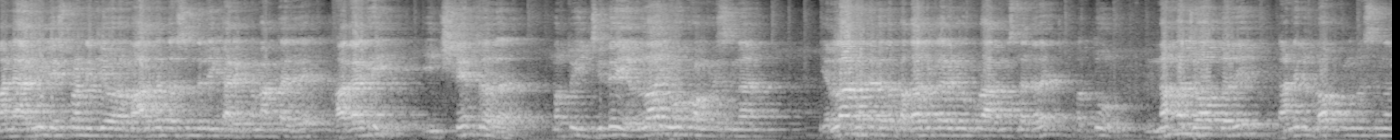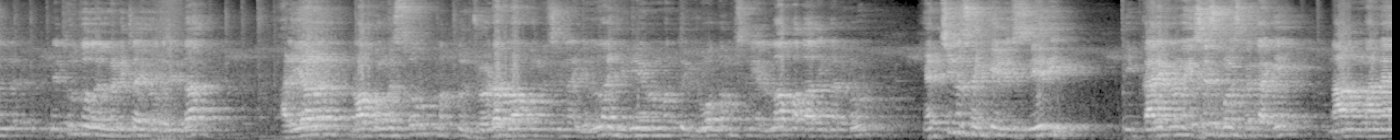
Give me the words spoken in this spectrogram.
ಮಾನ್ಯ ಅರವಿಂದ್ ದೇಶಪಾಂಡೆಜಿ ಅವರ ಮಾರ್ಗದರ್ಶನದಲ್ಲಿ ಈ ಕಾರ್ಯಕ್ರಮ ಆಗ್ತಾ ಇದೆ. ಹಾಗಾಗಿ ಈ ಕ್ಷೇತ್ರದ ಮತ್ತು ಈ ಜಿಲ್ಲೆಯ ಎಲ್ಲಾ ಯುವ ಕಾಂಗ್ರೆಸ್ನ ಎಲ್ಲಾ ಘಟಕದ ಪದಾಧಿಕಾರಿಗಳು ಕೂಡ ಆಗಮಿಸ್ತಾ ಇದ್ದಾರೆ. ಮತ್ತು ನಮ್ಮ ಜವಾಬ್ದಾರಿ ದಾಂಡೇಲಿ ಬ್ಲಾಕ್ ಕಾಂಗ್ರೆಸ್ಸಿನ ನೇತೃತ್ವದಲ್ಲಿ ನಡೀತಾ ಇರೋದ್ರಿಂದ ಹಳಿಯಾಳ ಬ್ಲಾಕ್ ಕಾಂಗ್ರೆಸ್ ಮತ್ತು ಜೋಡ ಬ್ಲಾಕ್ ಕಾಂಗ್ರೆಸ್ನ ಎಲ್ಲ ಹಿರಿಯರು ಮತ್ತು ಯುವ ಕಾಂಗ್ರೆಸ್ನ ಎಲ್ಲಾ ಪದಾಧಿಕಾರಿಗಳು ಹೆಚ್ಚಿನ ಸಂಖ್ಯೆಯಲ್ಲಿ ಸೇರಿ ಈ ಕಾರ್ಯಕ್ರಮ ಯಶಸ್ವಿಗೊಳಿಸಬೇಕಾಗಿ ನಾನು ಮಾನ್ಯ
